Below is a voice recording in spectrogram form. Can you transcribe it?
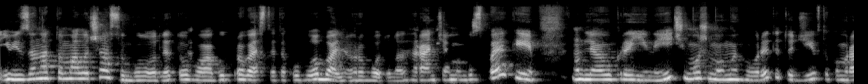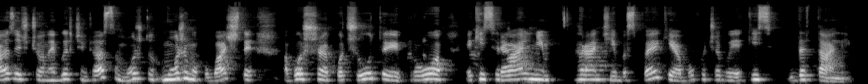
і занадто мало часу було для того, аби провести таку глобальну роботу над гарантіями безпеки для України? І чи можемо ми говорити тоді в такому разі, що найближчим часом можемо побачити або ж почути про якісь реальні гарантії безпеки, або хоча б якісь деталі?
